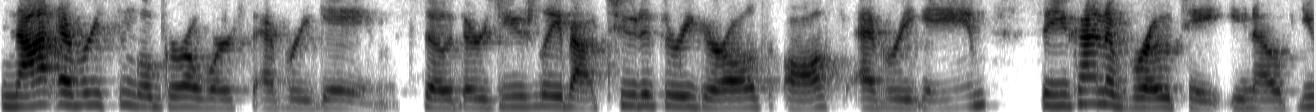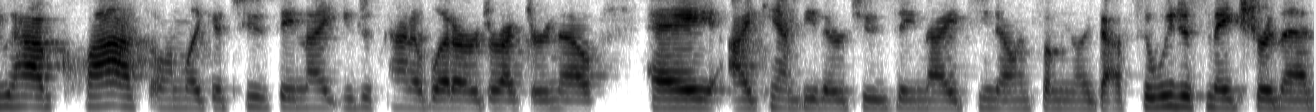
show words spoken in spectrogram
not every single girl works every game. So there's usually about two to three girls off every game. So you kind of rotate. You know, if you have class on like a Tuesday night, you just kind of let our director know, hey, I can't be there Tuesday nights, you know, and something like that. So we just make sure then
